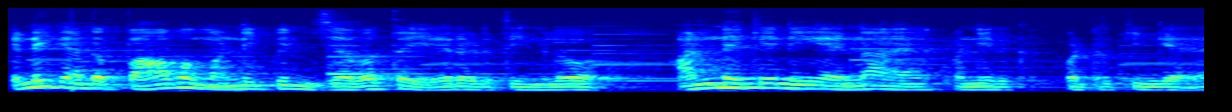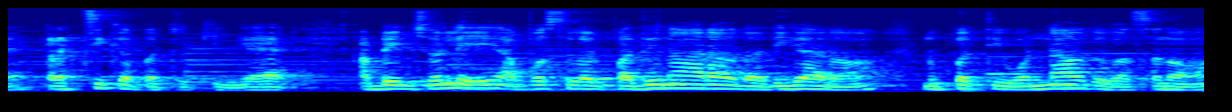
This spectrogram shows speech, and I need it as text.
என்னைக்கு அந்த பாவ மன்னிப்பின் ஜெபத்தை ஏறெடுத்தீங்களோ அன்னைக்கே நீங்க என்ன பண்ணிருக்கப்பட்டிருக்கீங்க? ரச்சிக்கப்பட்டிருக்கீங்க அப்படின்னு சொல்லி அப்போ சிலர் பதினாறாவது அதிகாரம் முப்பத்தி ஒன்னாவது வசனம்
